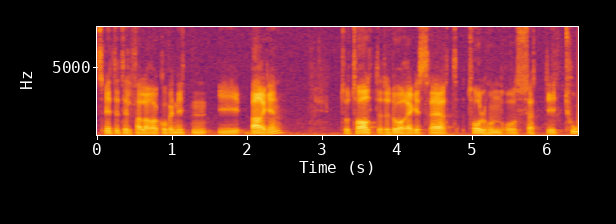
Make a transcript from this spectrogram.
smittetilfeller av covid-19 i Bergen. Totalt er det da registrert 1272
